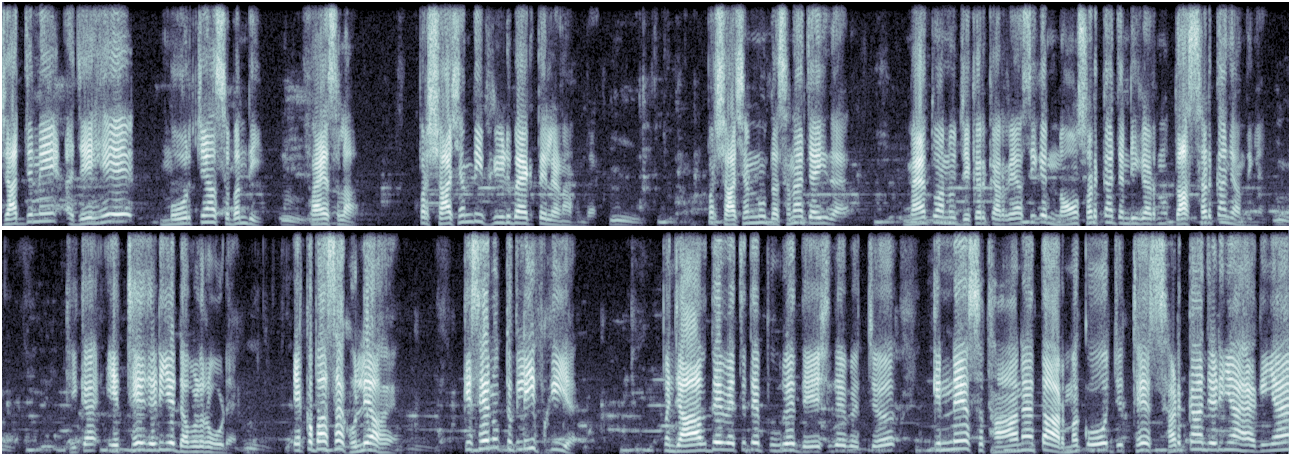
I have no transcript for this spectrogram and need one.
ਜੱਜ ਨੇ ਅਜਿਹੇ ਮੋਰਚਿਆਂ ਸੰਬੰਧੀ ਫੈਸਲਾ ਪ੍ਰਸ਼ਾਸਨ ਦੀ ਫੀਡਬੈਕ ਤੇ ਲੈਣਾ ਹੁੰਦਾ ਪ੍ਰਸ਼ਾਸਨ ਨੂੰ ਦੱਸਣਾ ਚਾਹੀਦਾ ਹੈ। ਮੈਂ ਤੁਹਾਨੂੰ ਜ਼ਿਕਰ ਕਰ ਰਿਹਾ ਸੀ ਕਿ 9 ਸੜਕਾਂ ਚੰਡੀਗੜ੍ਹ ਨੂੰ 10 ਸੜਕਾਂ ਜਾਂਦੀਆਂ। ਠੀਕ ਹੈ ਇੱਥੇ ਜਿਹੜੀ ਇਹ ਡਬਲ ਰੋਡ ਹੈ ਇੱਕ ਪਾਸਾ ਖੁੱਲਿਆ ਹੋਇਆ। ਕਿਸੇ ਨੂੰ ਤਕਲੀਫ ਕੀ ਹੈ? ਪੰਜਾਬ ਦੇ ਵਿੱਚ ਤੇ ਪੂਰੇ ਦੇਸ਼ ਦੇ ਵਿੱਚ ਕਿੰਨੇ ਸਥਾਨ ਹੈ ਧਾਰਮਿਕ ਉਹ ਜਿੱਥੇ ਸੜਕਾਂ ਜਿਹੜੀਆਂ ਹੈਗੀਆਂ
